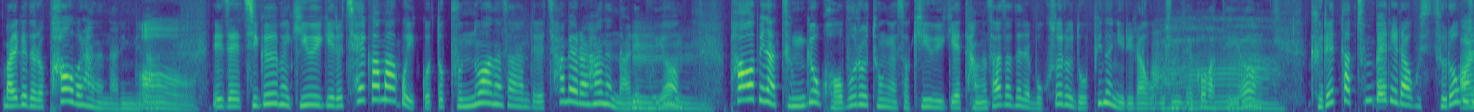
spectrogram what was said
말 그대로 파업을 하는 날입니다. 어. 이제 지금의 기후 위기를 체감하고 있고 또 분노하는 사람들이 참여를 하는 날이고요. 있고요. 음. 파업이나 등교 거부를 통해서 기후 위기의 당사자들의 목소리를 높이는 일이라고 아. 보시면 될 것 같아요. 그레타 툰베리라고 들어보셨을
